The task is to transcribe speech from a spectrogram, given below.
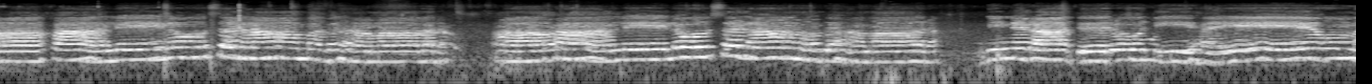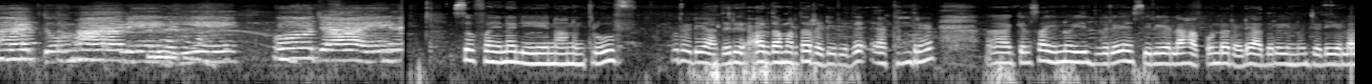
आका ले लो सलाम अब हमारा आका ले लो सलाम अब हमारा दिन रात रोती है तुम्हारे लिए हो जाए ಸೊ ಫೈನಲಿ ನಾನಂತರೂ ರೆಡಿ ಆದೆ ರೀ ಅರ್ಧಂಬರ್ಧ ರೆಡಿ ಇರಿದೆ ಯಾಕಂದರೆ ಕೆಲಸ ಇನ್ನೂ ಇದ್ವಿ ರೀ ಸೀರೆ ಎಲ್ಲ ಹಾಕ್ಕೊಂಡು ರೆಡಿ ಆದೆ ರೀ ಇನ್ನೂ ಜಡಿ ಎಲ್ಲ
